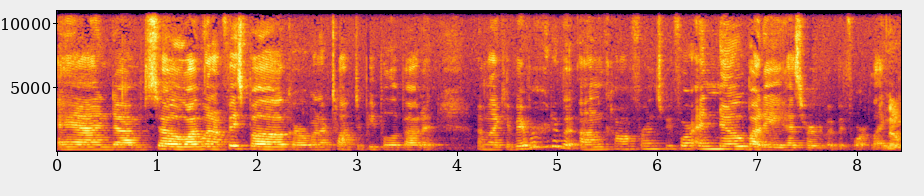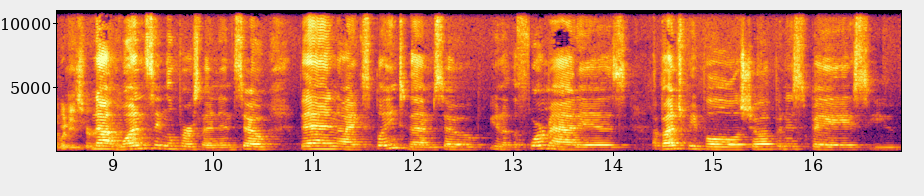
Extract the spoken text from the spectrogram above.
And um, so I went on Facebook or when I talked to people about it, I'm like, have you ever heard of an unconference before? And nobody has heard of it before. Like, Nobody's heard not of it. one single person. And so then I explained to them, so, you know, the format is a bunch of people show up in a space, you,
